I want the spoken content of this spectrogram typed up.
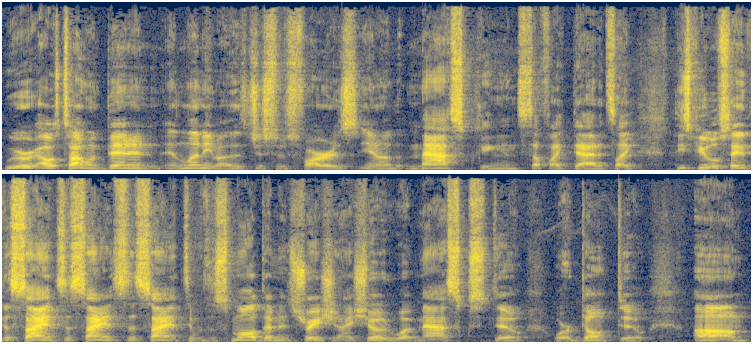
we were. I was talking with Ben and, and Lenny about this, just as far as you know, the masking and stuff like that. It's like these people say the science, the science, the science, and with a small demonstration, I showed what masks do or don't do. Um,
